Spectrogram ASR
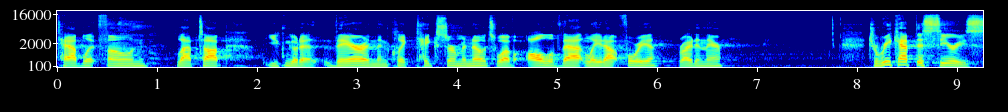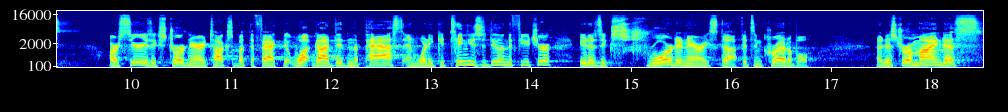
tablet, phone, laptop, you can go to there and then click Take Sermon Notes. We'll have all of that laid out for you right in there. To recap this series, our series Extraordinary talks about the fact that what God did in the past and what He continues to do in the future, it is extraordinary stuff. It's incredible. Now, just to remind us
